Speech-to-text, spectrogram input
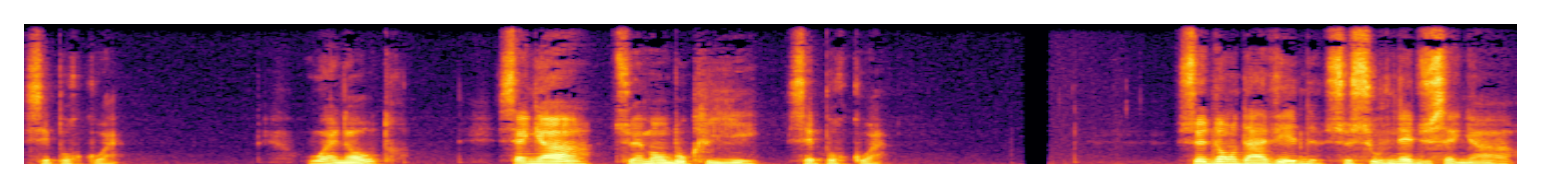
c'est pourquoi. Ou un autre, Seigneur, tu es mon bouclier, c'est pourquoi. Ce dont David se souvenait du Seigneur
